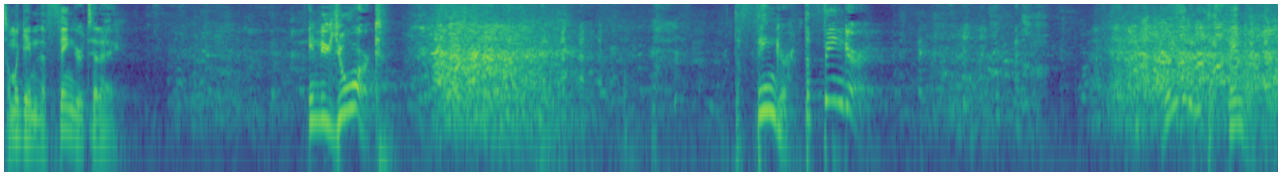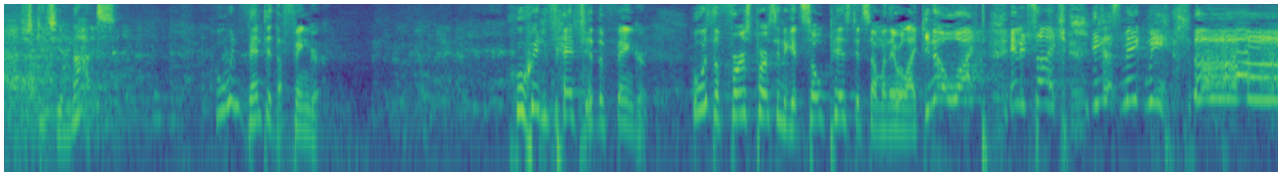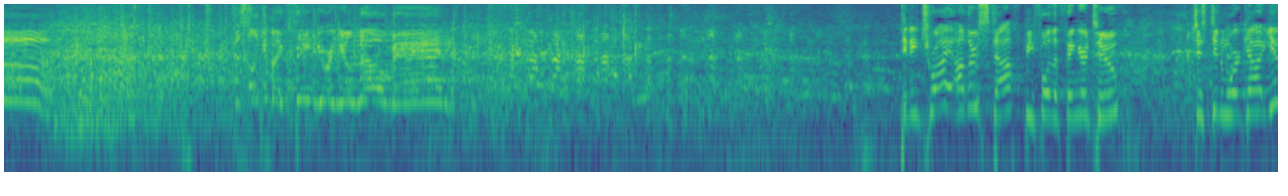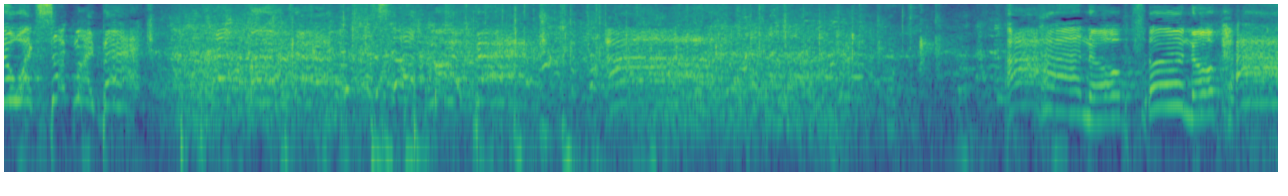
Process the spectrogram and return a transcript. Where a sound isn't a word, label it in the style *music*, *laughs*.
Someone gave me the finger today. In New York. The finger. The finger. What is it with the finger? It just gets you nuts. Who invented the finger? Who *laughs* invented the finger? Who was the first person to get so pissed at someone they were like, you know what? And it's like, you just make me. ah!" Just look at my finger and you'll know, man. Did he try other stuff before the finger too? Just didn't work out. You know what? Suck my back. Suck my back. Suck my back. Ah. Ah, nope. Oh, nope.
